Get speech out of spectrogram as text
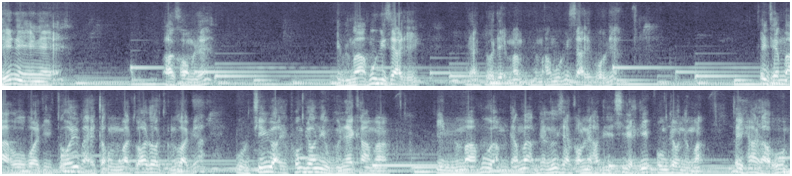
ရေးနေရင်လည်းဘာခေါ်မလဲဒီမှာမှုကိစ္စတွေညပြောတဲ့မှာမှုကိစ္စတွေပေါ့ဗျာစိတ်ထဲမှာဟိုဘောဒီတော်ရီပါတောင်းမှာတွားတော့ကျွန်တော်ကဗျာဟိုကြီးရွာဖုံးကြောင်းနေဝင်တဲ့ခါမှာဒီမြန်မာမှုအမှန်တမ်းပြန်လို့ဆရာကောင်းတဲ့ဟာတွေရှိတယ်ဒီဖုံးကြောင်းတွေမှာသိထားတာဟုတ်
